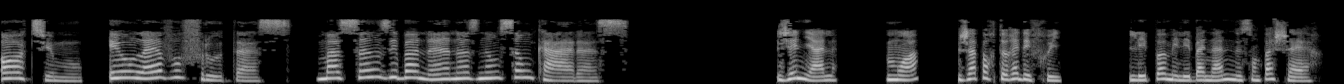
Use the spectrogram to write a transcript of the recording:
Ótimo! Eu levo frutas. Maçãs e bananas não são caras. Génial. Moi, j'apporterai des fruits. Les pommes et les bananes ne sont pas chères.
